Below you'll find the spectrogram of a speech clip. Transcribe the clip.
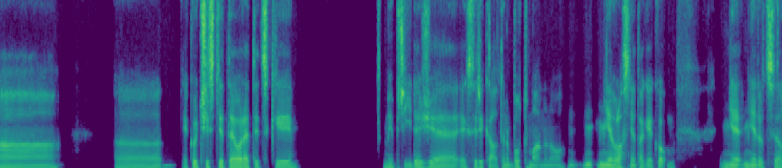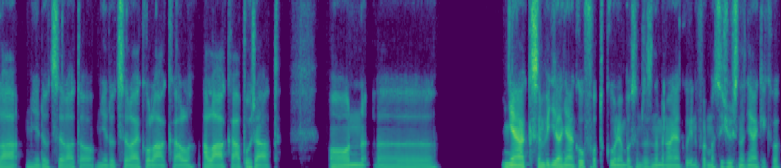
A Eh, jako čistě teoreticky mi přijde, že, jak jsi říkal, ten Botman, no, mě vlastně tak jako, mě, mě docela, mě docela to, mě docela jako lákal a láká pořád. On, uh, nějak jsem viděl nějakou fotku, nebo jsem zaznamenal nějakou informaci, že už snad nějak jako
